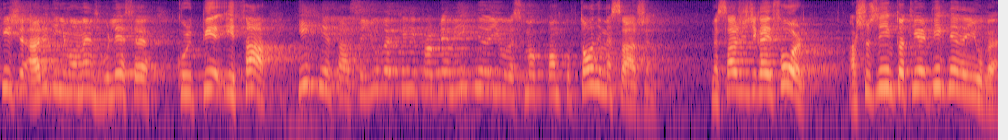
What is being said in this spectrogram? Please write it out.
kishte arritur një moment zbulese kur i tha, "Ikni tha se juve keni probleme, ikni dhe juve s'më po kuptoni mesazhin." Mesazhi qenka i fortë. Ashtu si ikën këta të tjerët ikni edhe juve.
